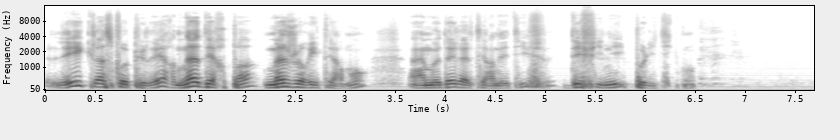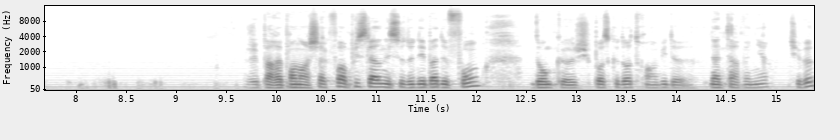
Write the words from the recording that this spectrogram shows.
Les classes populaires n'adhèrent pas majoritairement à un modèle alternatif défini politiquement. Je ne vais pas répondre à chaque fois. En plus, là, on est sur deux débats de fond. Donc, euh, je suppose que d'autres ont envie d'intervenir. Tu veux?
